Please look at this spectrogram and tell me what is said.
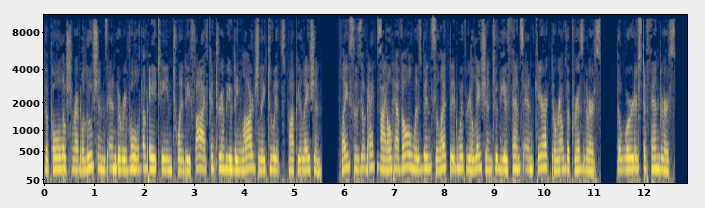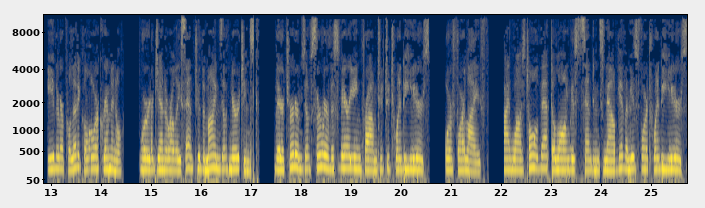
the Polish revolutions and the revolt of 1825 contributing largely to its population. Places of exile have always been selected with relation to the offense and character of the prisoners. The worst offenders, either political or criminal, were generally sent to the mines of Nerchinsk, their terms of service varying from 2 to 20 years, or for life. I was told that the longest sentence now given is for 20 years.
